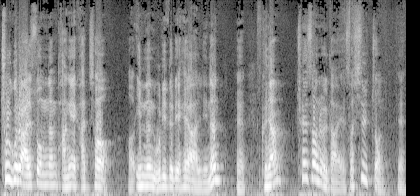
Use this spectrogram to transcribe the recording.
출구를 알 수 없는 방에 갇혀 어, 있는 우리들이 해야 할 일은 예, 그냥 최선을 다해서 실존, 예,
